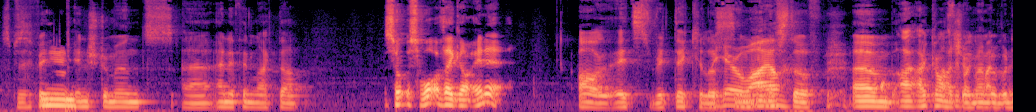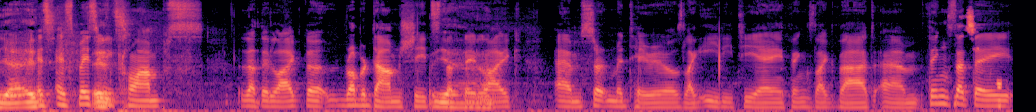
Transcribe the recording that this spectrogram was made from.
specific Mm. instruments, uh, anything like that? So, so what have they got in it? Oh, it's ridiculous. We hear a while. stuff. Um, I, I can't I'll see if I actually remember, but yeah, it's It's, it's basically it's- clamps that they like, the rubber dam sheets that they like, um, certain materials like EDTA, things like that, um, things that they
